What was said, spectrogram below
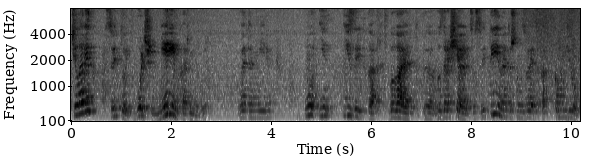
Человек святой больше не реинкарнирует в этом мире, ну и изредка бывает э, возвращаются святые, но это что называется как командировка.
